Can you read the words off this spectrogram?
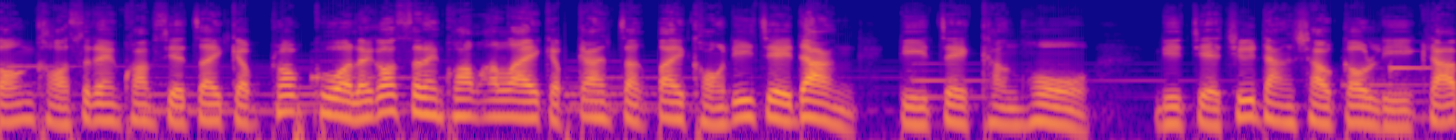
ต้องขอแสดงความเสียใจกับครอบครัว และก็แสดงความอาลัยกับการจากไปของดีเจดังดีเจคังโฮดีเจชื่อดังชาวเกาหลีครับ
